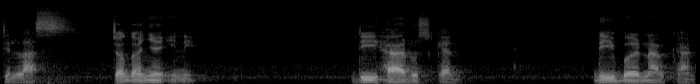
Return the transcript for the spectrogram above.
jelas. Contohnya ini diharuskan, dibenarkan.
